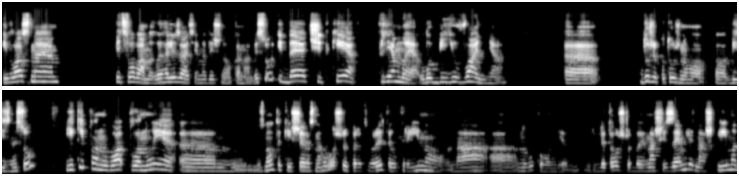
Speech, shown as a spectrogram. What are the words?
І, власне, під словами легалізація медичного канабісу іде чітке пряме лобіювання е, дуже потужного е, бізнесу, який планува, планує е, знов таки ще раз наголошую перетворити Україну на а, нову Колумбію для того, щоб наші землі, наш клімат,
